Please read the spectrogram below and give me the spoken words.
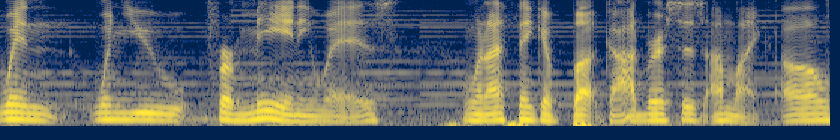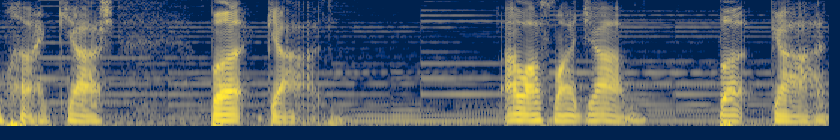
when when you for me anyways when i think of but god verses i'm like oh my gosh but god. I lost my job. But god.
